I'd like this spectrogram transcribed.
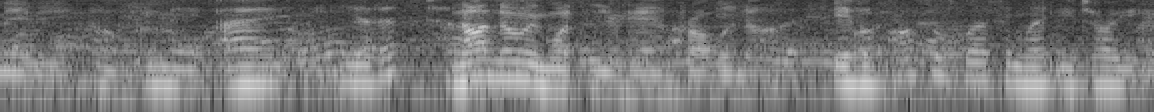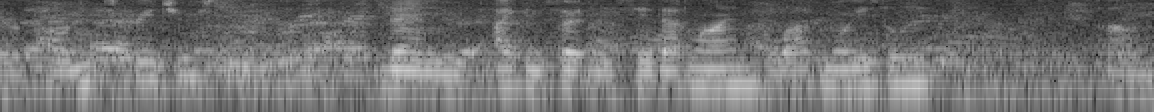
Maybe. I. May, I yeah, that's tough. Not knowing what's in your hand, probably not. If Apostle's Blessing let you target your opponent's creatures, then I can certainly see that line a lot more easily. Um,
